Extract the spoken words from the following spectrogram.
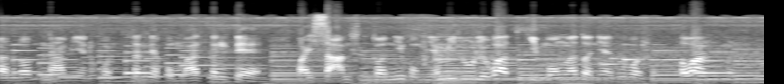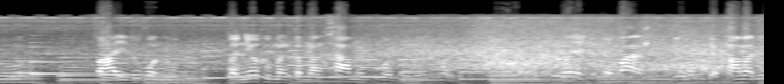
การรดน้ำเนี่ยทุกคน ตั้งแต่ผมมาตั้งแต่บ่ายสามถึงตอนนี้ผมยังไม่รู้เลยว่ากี่โมงแล้วตอนเนี้ยทุกคน เพราะว่ามันดูฟ้าดิทุกคนดูตอนนี้ก็คือมันกำลังข้ามเลยทุกคนทุกคนก็อยากจะบอกว่าเดี๋ยวผมจะพามาดู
